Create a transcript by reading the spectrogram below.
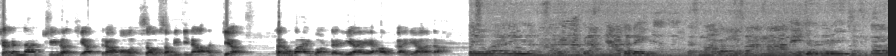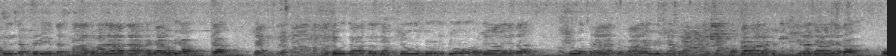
જગન્નાથજી રથયાત્રા મહોત્સવ સમિતિના અધ્યક્ષ હરુભાઈ ગોંડલિયાએ આવકાર્યા હતા. तस्मागमसामाने जगनिरीक्षन्ता विल्चन्द्रे तस्मात् समाजाता अजाव्या चन्द्रमा मनसो जात चक्षु सूर्यो अजायत श्रोत्रात् वायुषप्राणसम्मुखारग्निरजायत ॐ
